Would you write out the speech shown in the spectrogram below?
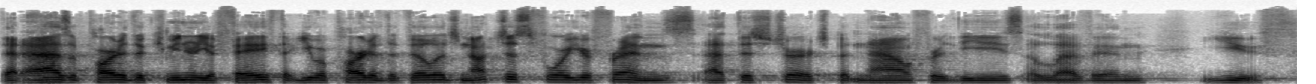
That as a part of the community of faith, that you are part of the village, not just for your friends at this church, but now for these 11 youth.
